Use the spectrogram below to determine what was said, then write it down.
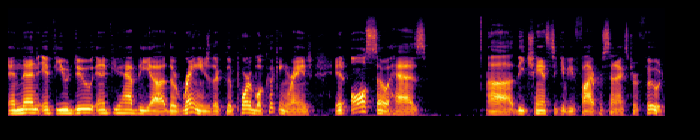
And then if you do, and if you have the uh, the range, the, the portable cooking range, it also has uh, the chance to give you 5% extra food.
